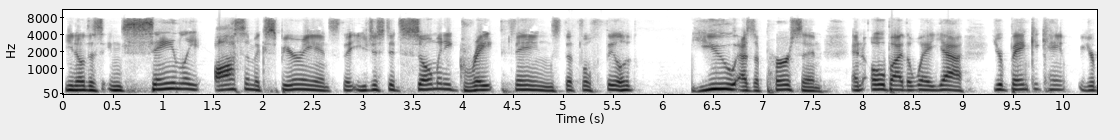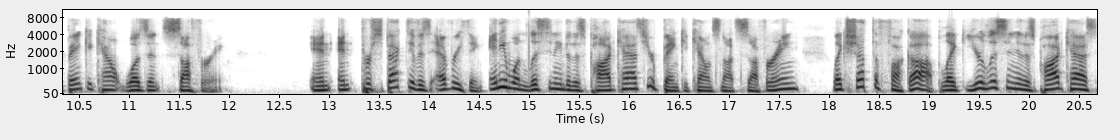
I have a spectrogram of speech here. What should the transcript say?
you know this insanely awesome experience that you just did so many great things that fulfilled you as a person? And oh by the way yeah your bank account your bank account wasn't suffering and and perspective is everything. Anyone listening to this podcast, your bank account's not suffering. Like shut the fuck up. Like you're listening to this podcast,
